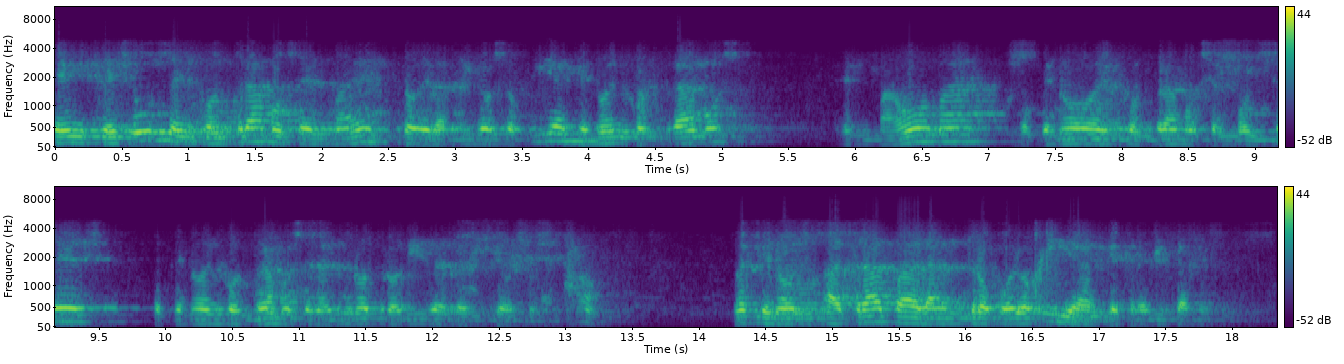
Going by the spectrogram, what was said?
en Jesús encontramos el maestro de la filosofía que no encontramos en Mahoma, o que no encontramos en Moisés, o que no encontramos en algún otro líder religioso. No. No es que nos atrapa la antropología que predica Jesús,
